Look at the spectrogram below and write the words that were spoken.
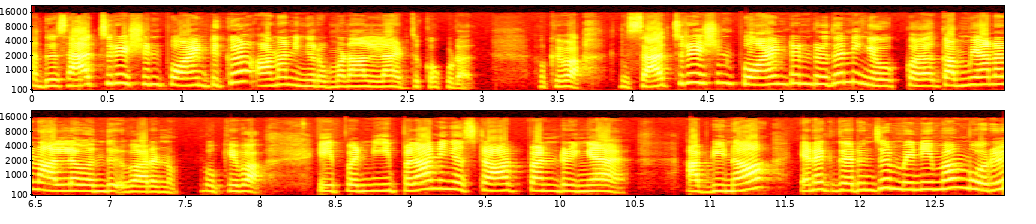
அந்த சேச்சுரேஷன் பாயிண்ட்டுக்கு ஆனால் நீங்கள் ரொம்ப நாள்லாம் எடுத்துக்கக்கூடாது ஓகேவா இந்த சேச்சுரேஷன் பாயிண்ட்டுன்றது நீங்கள் கம்மியான நாளில் வந்து வரணும். ஓகேவா இப்போ நீ இப்போ தான் நீங்கள் ஸ்டார்ட் பண்ணுறீங்க அப்படின்னா எனக்கு தெரிஞ்சு மினிமம் ஒரு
